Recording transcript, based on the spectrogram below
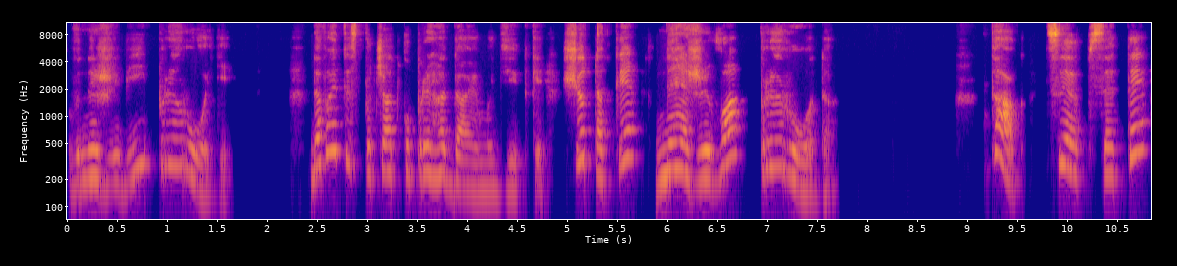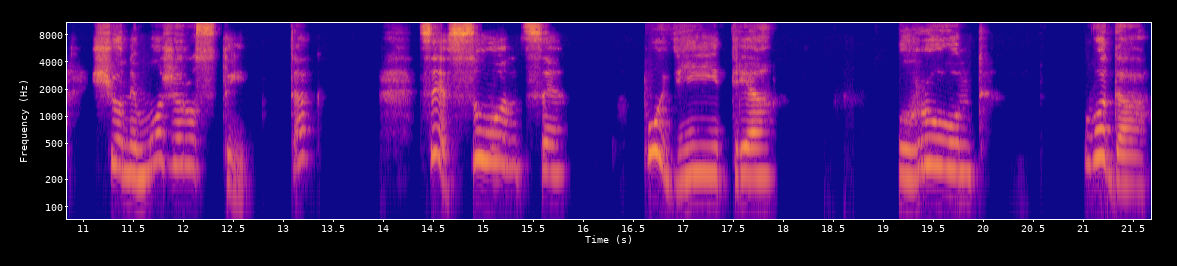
в неживій природі. Давайте спочатку пригадаємо, дітки, що таке нежива природа. Так, це все те, що не може рости. Так? Це сонце, повітря, ґрунт, вода.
